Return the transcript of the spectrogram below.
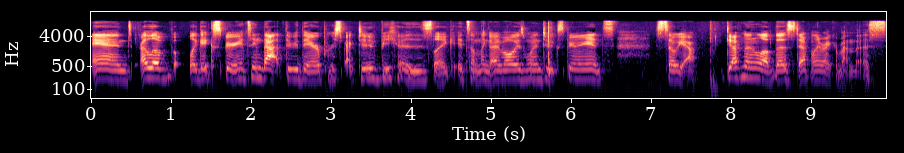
And I love like experiencing that through their perspective because like it's something I've always wanted to experience so yeah definitely love this definitely recommend this.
